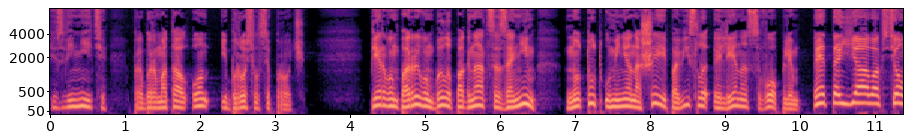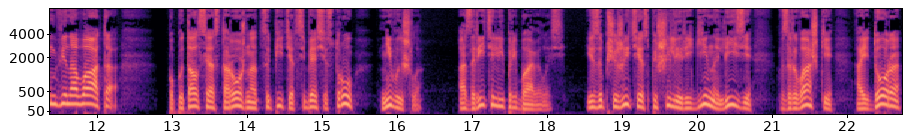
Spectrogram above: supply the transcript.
«Извините», — пробормотал он и бросился прочь. Первым порывом было погнаться за ним, но тут у меня на шее повисла Елена с воплем. «Это я во всем виновата!» Попытался осторожно отцепить от себя сестру, не вышло, а зрителей прибавилось. Из общежития спешили Регина, Лизи, Взрывашки, Айдора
